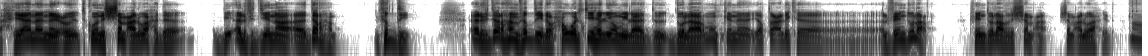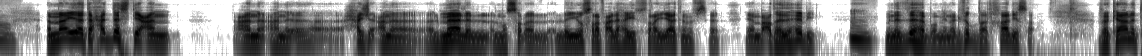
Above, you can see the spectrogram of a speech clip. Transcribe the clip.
أحيانا تكون الشمعة الواحدة بألف دينار درهم فضي. ألف درهم فضي لو حولتيها اليوم إلى دولار ممكن يطلع لك 2000 دولار 2000 دولار للشمعة الشمعة الواحدة. أوه. أما إذا تحدثت عن عن عن حج عن المال المصر الذي يصرف على هذه الثريات نفسها يعني بعضها ذهبي من الذهب ومن الفضة الخالصة. فكانت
